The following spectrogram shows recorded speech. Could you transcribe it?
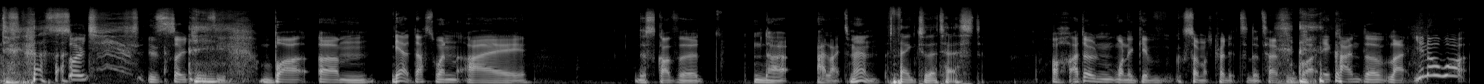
so cheesy. It's so cheesy. But um, yeah, that's when I discovered that I liked men. Thanks to the test. Oh, I don't want to give so much credit to the test, but it kind of like you know what,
